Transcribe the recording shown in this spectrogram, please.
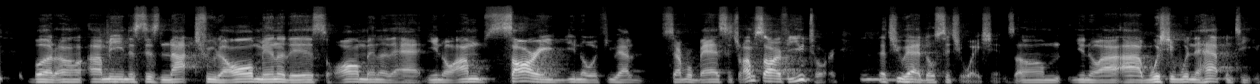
but uh, I mean, it's just not true to all men of this, all men of that. You know, I'm sorry, you know, if you had several bad situations. I'm sorry for you, Tori, Mm-hmm. that you had those situations. Um, you know, I, I wish it wouldn't have happened to you.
